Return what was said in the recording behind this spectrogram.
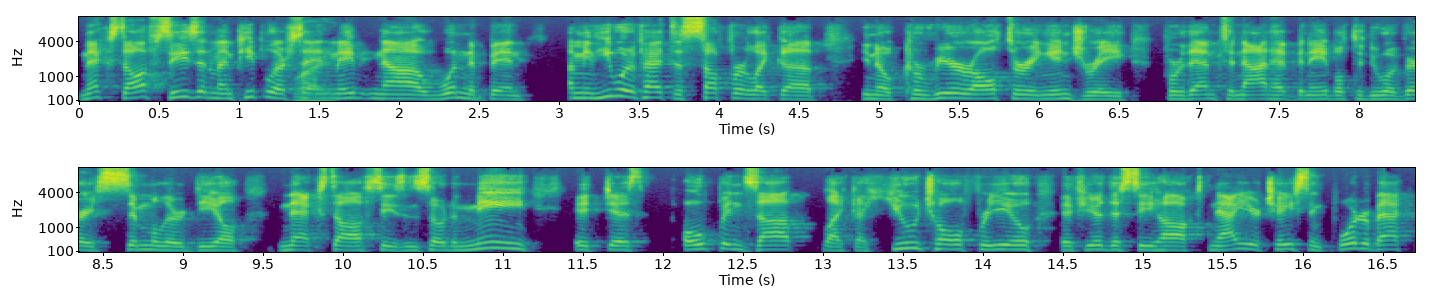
next offseason. I mean, people are saying right. maybe no, nah, it wouldn't have been. I mean, he would have had to suffer like a you know career altering injury for them to not have been able to do a very similar deal next offseason. So to me, it just opens up like a huge hole for you if you're the Seahawks. Now you're chasing quarterback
